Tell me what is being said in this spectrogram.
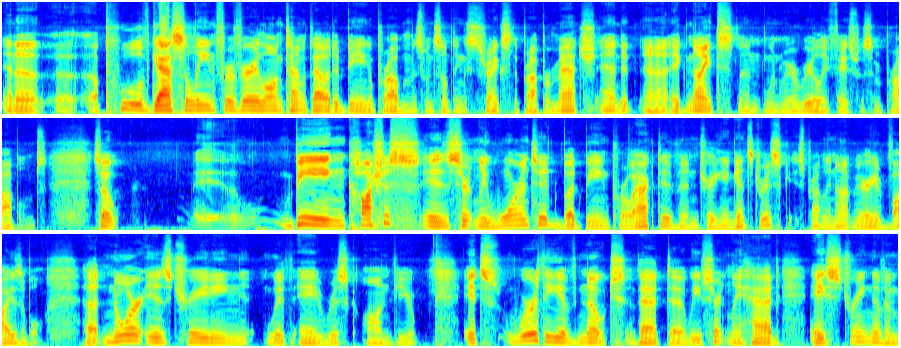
and a, a, pool of gasoline for a very long time without it being a problem is when something strikes the proper match and it uh, ignites then when we're really faced with some problems. So being cautious is certainly warranted, but being proactive and trading against risk is probably not very advisable. Uh, nor is trading with a risk on view. It's worthy of note that uh, we've certainly had a string of, uh,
